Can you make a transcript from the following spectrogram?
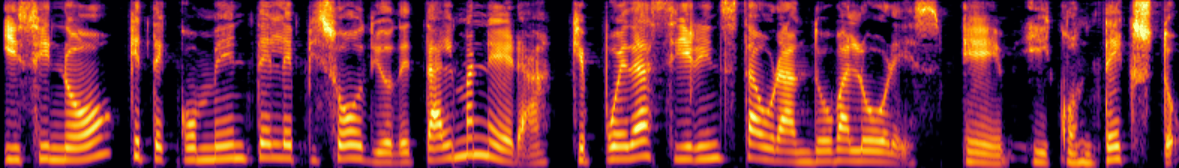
Y si no, que te comente el episodio de tal manera que puedas ir instaurando valores eh, y contexto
